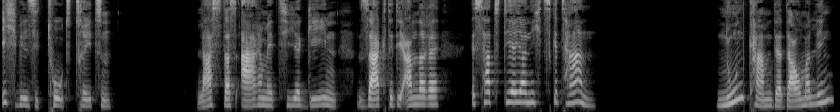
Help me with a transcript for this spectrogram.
Ich will sie tot treten. Lass das arme Tier gehen, sagte die andere, es hat dir ja nichts getan. Nun kam der Daumerling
